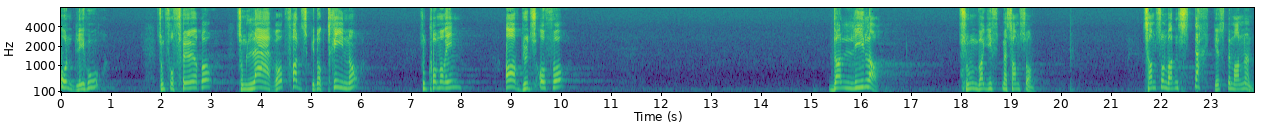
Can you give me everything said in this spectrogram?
åndelig hor, som forfører, som lærer falske doktriner, som kommer inn, avgudsoffer. Dalila, som var gift med Samson Samson var den sterkeste mannen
